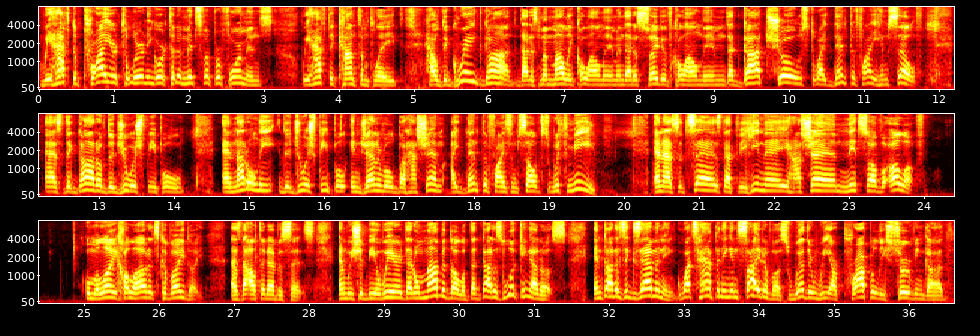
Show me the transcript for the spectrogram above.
we have to, prior to learning or to the mitzvah performance, we have to contemplate how the great God that is Memali Kolalmim and that is Soviv Kolalmim, that God chose to identify himself as the God of the Jewish people, and not only the Jewish people in general, but Hashem identifies himself with me. And as it says that Vihine Hashem Nitzav Olav, As the Alter Rebbe says. And we should be aware that Umabedolov, that God is looking at us and God is examining what's happening inside of us, whether we are properly serving God.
